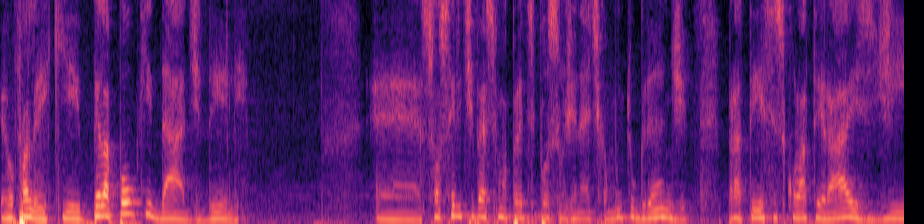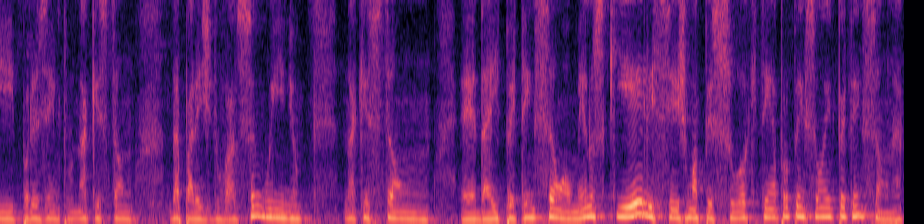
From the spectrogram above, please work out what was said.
Eu falei que pela pouca idade dele, é, só se ele tivesse uma predisposição genética muito grande para ter esses colaterais de, por exemplo, na questão da parede do vaso sanguíneo, na questão é, da hipertensão, ao menos que ele seja uma pessoa que tenha propensão à hipertensão, né?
